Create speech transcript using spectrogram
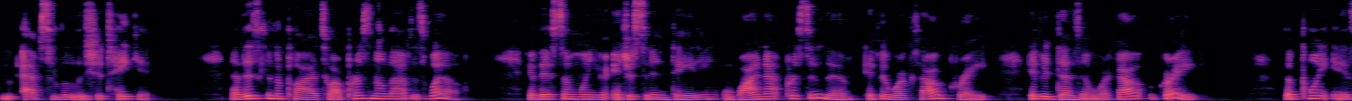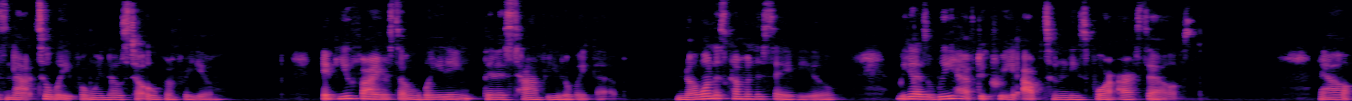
you absolutely should take it. Now, this can apply to our personal lives as well. If there's someone you're interested in dating, why not pursue them? If it works out, great. If it doesn't work out, great. The point is not to wait for windows to open for you. If you find yourself waiting, then it's time for you to wake up. No one is coming to save you because we have to create opportunities for ourselves. Now,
